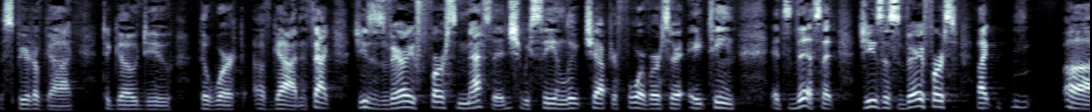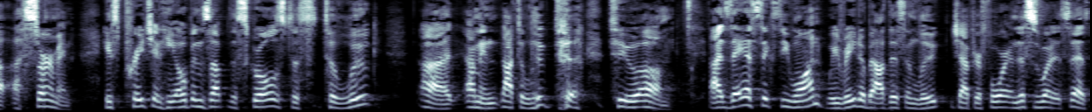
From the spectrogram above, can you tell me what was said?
the Spirit of God to go do the work of God. In fact, Jesus' very first message, we see in Luke chapter 4, verse 18, it's this, that Jesus' very first, like, uh, a sermon, he's preaching, he opens up the scrolls to, to Luke, uh, I mean, not to Luke, to, to um, Isaiah 61. We read about this in Luke chapter 4, and this is what it says.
